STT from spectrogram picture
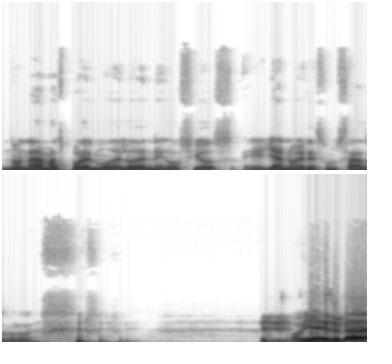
no nada más por el modelo de negocios, eh, ya no eres un SaaS, ¿verdad? Oye, es, una,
